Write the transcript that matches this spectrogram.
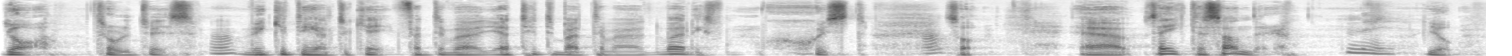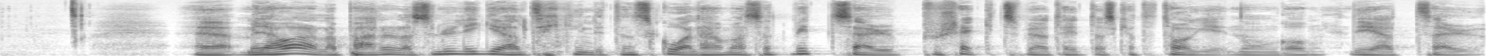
Ja, troligtvis. Vilket är helt okej. För att det var, jag tyckte bara att det var, det var liksom schysst. Så. Eh, sen gick det sönder. Nej. Jo. Eh, men jag har alla pärlorna, så nu ligger allting i en liten skål hemma. Så att mitt så här, projekt som jag tänkte jag ska ta tag i någon gång, det är att så här,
